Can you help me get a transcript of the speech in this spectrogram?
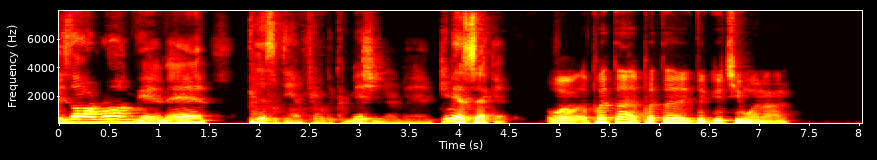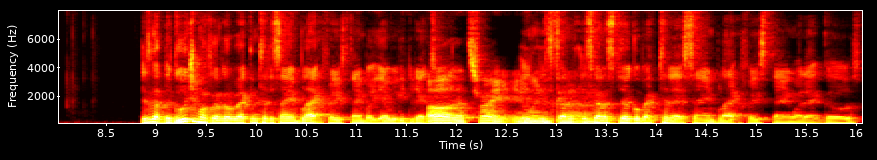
it's all wrong, then, man. This damn Florida commissioner, man. Give me a second. Well, put the put the the Gucci one on. It's got the Gucci one's gonna go back into the same blackface thing, but yeah, we can do that oh, too. Oh, that's right. It It- it's gonna that it's gonna still go back to that same blackface thing while that goes.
